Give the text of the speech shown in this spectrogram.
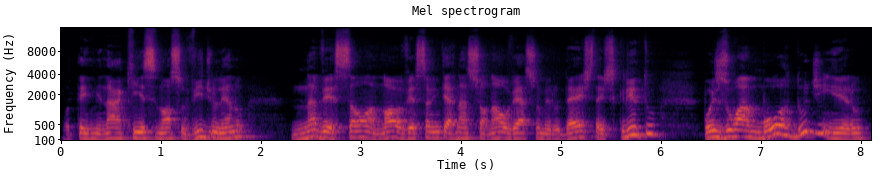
Vou terminar aqui esse nosso vídeo lendo na versão, a nova versão internacional, verso número 10, está escrito: Pois o amor do dinheiro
